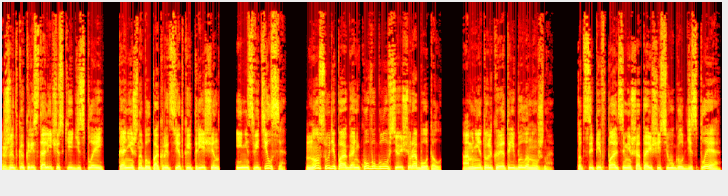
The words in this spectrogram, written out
Жидкокристаллический дисплей, конечно, был покрыт сеткой трещин и не светился, но, судя по огоньку, в углу все еще работал. А мне только это и было нужно. Подцепив пальцами шатающийся угол дисплея,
